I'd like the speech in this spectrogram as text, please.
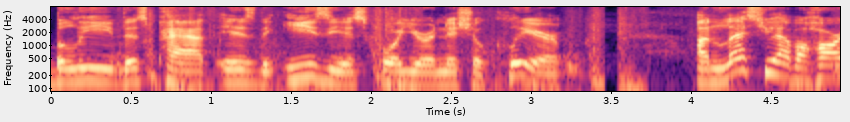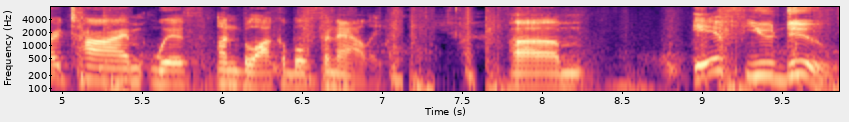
believe this path is the easiest for your initial clear unless you have a hard time with unblockable finale. Um, if you do,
